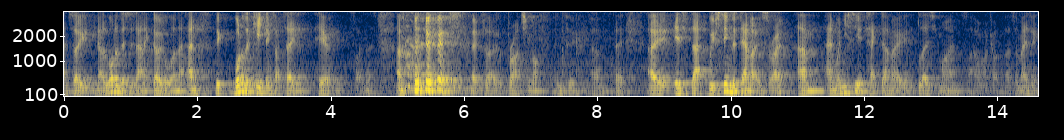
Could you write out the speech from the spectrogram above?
and so, you know, a lot of this is anecdotal. And, and the, one of the key things I'd say here, um, so branching off into um, there, uh, is that we've seen the demos, right? Um, and when you see a tech demo, it blows your mind. It's like, oh my God, that's amazing.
